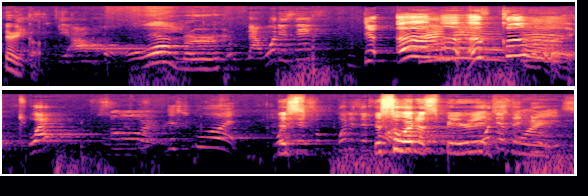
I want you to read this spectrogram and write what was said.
There you go. The armor. Now what is this? The armor of God. What? Sword. The sword. What is it? What is it? The sword of spirit. What does it do?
